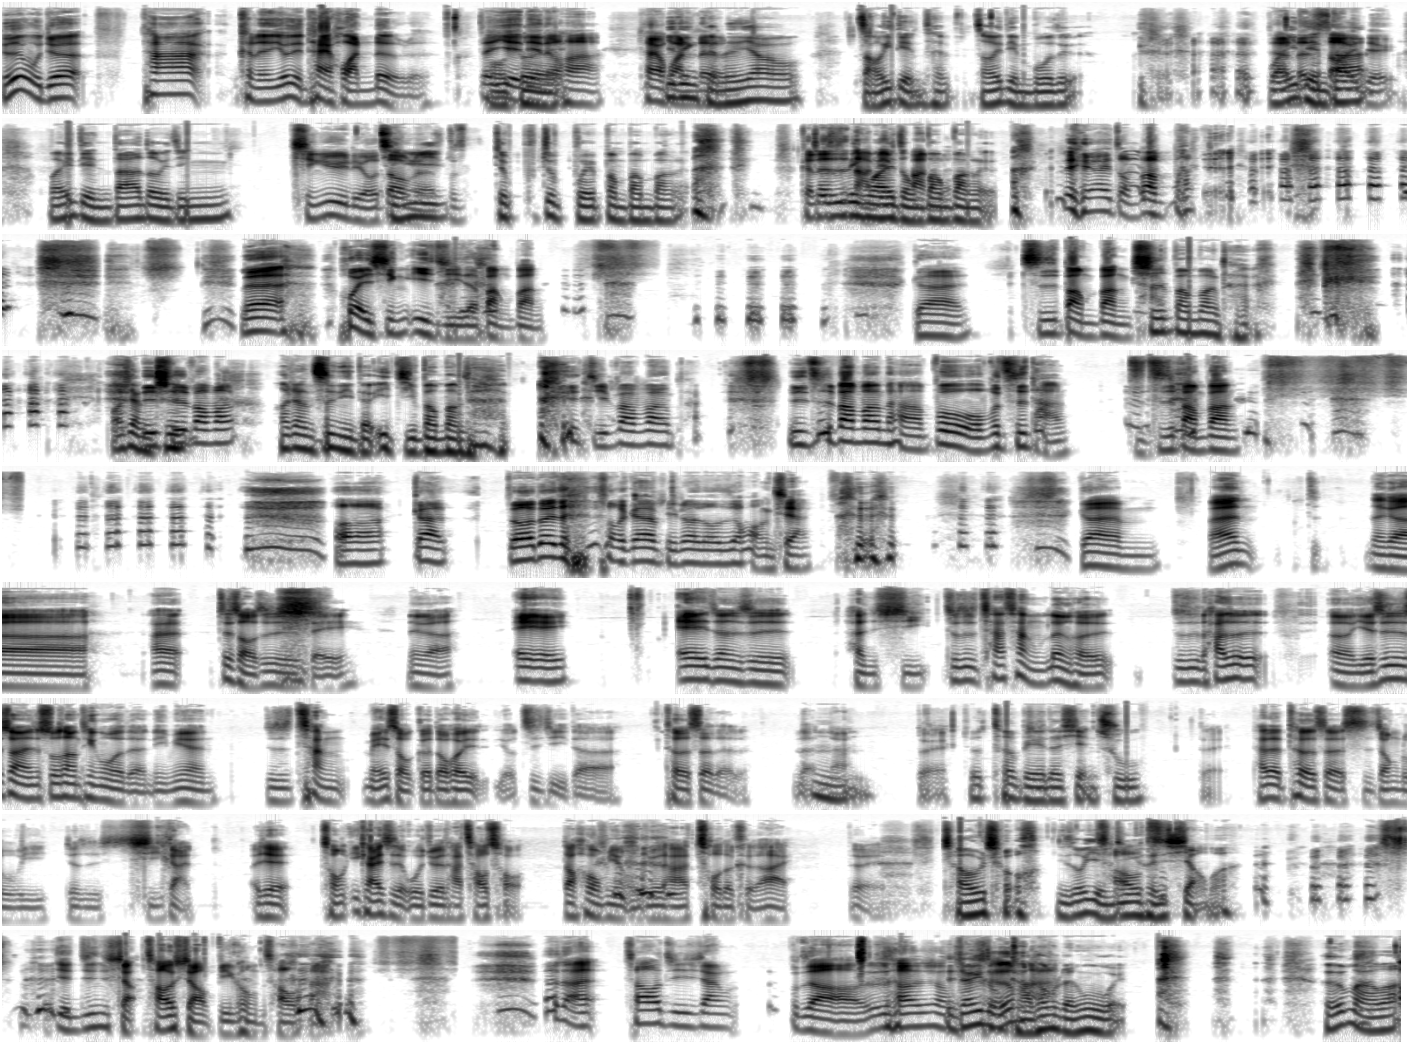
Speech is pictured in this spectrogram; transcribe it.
可是我觉得他可能有点太欢乐了，在哦夜店的对话太欢乐了，能要早一点才早一点播这个，晚一人点大家少一点，晚一点大家都已经情欲流动了，不是就不就不会棒棒棒了，可能是另外一种棒，棒棒了。另外一种棒棒。那会心一击的棒棒，看吃棒棒吃，棒棒糖，好想吃棒棒，好想吃你的一级棒棒糖。一级棒棒糖，你吃棒棒糖不？我不吃糖，只吃棒棒。好啊，干！怎么对这首歌的评论都是黄腔？干，反正这那个啊，这首是谁？那个 A A A 真的是很习，就是他唱任何，就是他是呃，也是算说唱听我的里面，就是唱每首歌都会有自己的特色的人啊。嗯，对就特别的显出。对，他的特色始终如一，就是喜感，而且从一开始我觉得他超丑，到后面我觉得他丑的可爱。对，超丑！你说眼睛很小吗？眼睛小超小，鼻孔超大，他长得超级像，不知道，很像一种卡通人物诶。河马吗？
